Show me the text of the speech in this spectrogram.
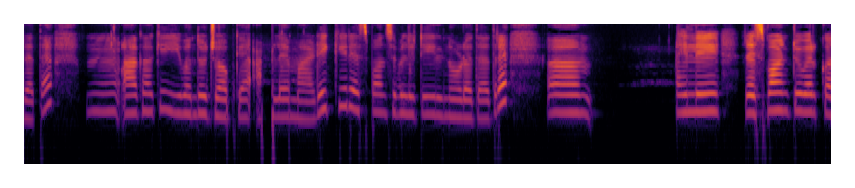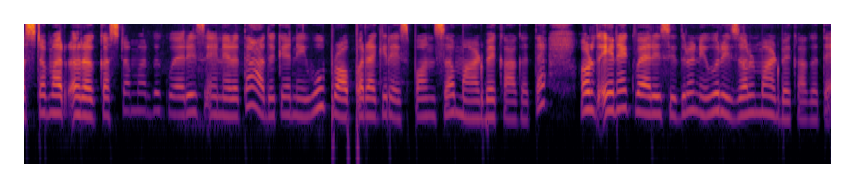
ಇರುತ್ತೆ. ಹಾಗಾಗಿ ಈ ಒಂದು ಜಾಬ್ಗೆ ಅಪ್ಲೈ ಮಾಡಿ ಕೀ ರೆಸ್ಪಾನ್ಸಿಬಿಲಿಟಿ ಇಲ್ಲಿ ನೋಡೋದಾದರೆ ಇಲ್ಲಿ ರೆಸ್ಪಾನ್ಸ್ ಟು ಯುವರ್ ಕಸ್ಟಮರ್ ಕಸ್ಟಮರ್ದು ಕ್ವೆರೀಸ್ ಏನಿರುತ್ತೆ ಅದಕ್ಕೆ ನೀವು ಪ್ರಾಪರಾಗಿ ರೆಸ್ಪಾನ್ಸ್ ಮಾಡಬೇಕಾಗತ್ತೆ. ಅವ್ರದ್ದು ಏನೇ ಕ್ವೆರೀಸ್ ಇದ್ದರೂ ನೀವು ರಿಸಾಲ್ವ್ ಮಾಡಬೇಕಾಗತ್ತೆ.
